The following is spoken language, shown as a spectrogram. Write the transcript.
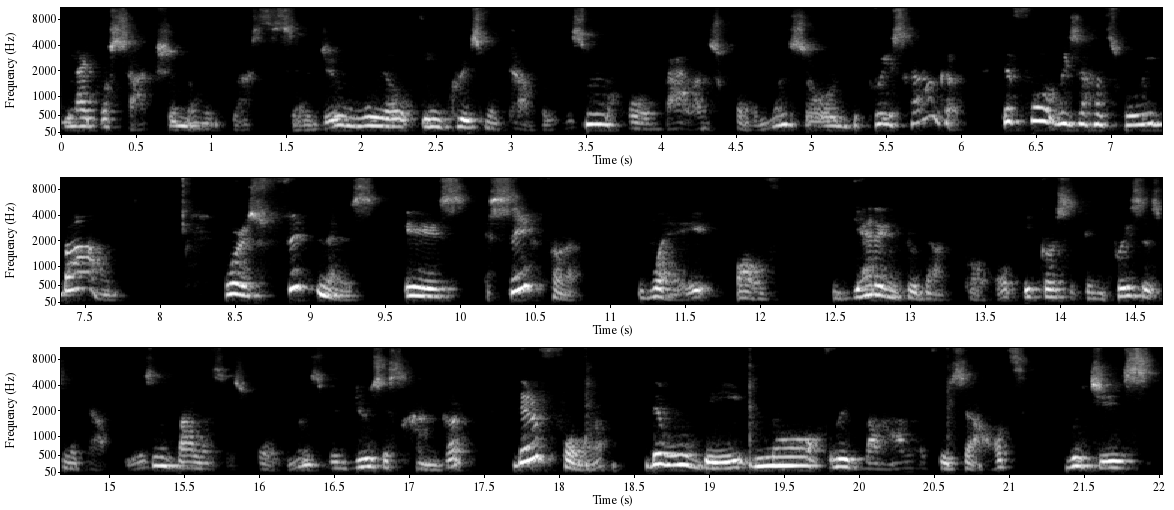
liposuction or plastic surgery will increase metabolism or balance hormones or decrease hunger. Therefore, results will rebound. Whereas fitness is a safer way of getting to that goal because it increases metabolism, balances hormones, reduces hunger. Therefore, there will be no rebound of results, which is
